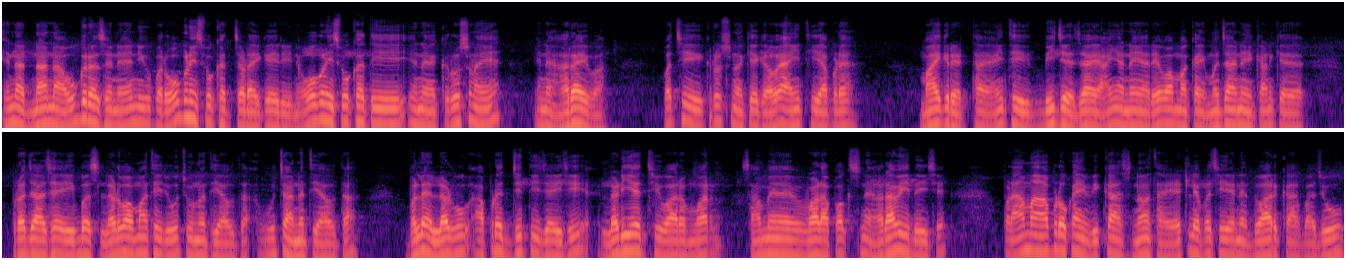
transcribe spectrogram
એના નાના ઉગ્ર છે ને એની ઉપર ઓગણીસ વખત ચડાઈ કરી ને ઓગણીસ વખત એને કૃષ્ણએ એને હરાવ્યા. પછી કૃષ્ણ કહે કે હવે અહીંથી આપણે માઇગ્રેટ થાય. અહીંથી બીજે જાય. અહીંયા નહીં રહેવામાં કાંઈ મજા નહીં. કારણ કે પ્રજા છે એ બસ લડવામાંથી જ ઊંચું નથી આવતા, ઊંચા નથી આવતા. ભલે લડવું, આપણે જ જીતી જઈએ છીએ, લડીએ જ છીએ વારંવાર, સામેવાળા પક્ષને હરાવી દે છે, પણ આમાં આપણો કાંઈ વિકાસ ન થાય. એટલે પછી એને દ્વારકા બાજુ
